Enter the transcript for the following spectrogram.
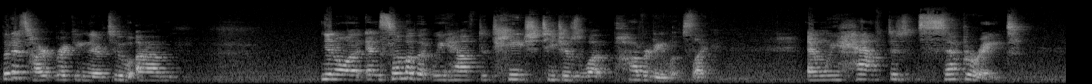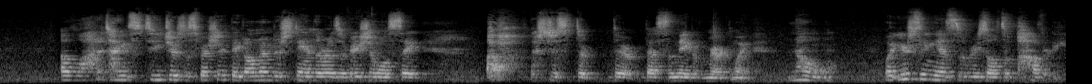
but it's heartbreaking there too. Um, you know, and some of it we have to teach teachers what poverty looks like, and we have to separate. A lot of times, teachers, especially if they don't understand the reservation, will say, oh, that's just their, that's the Native American way. No, what you're seeing is the result of poverty.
